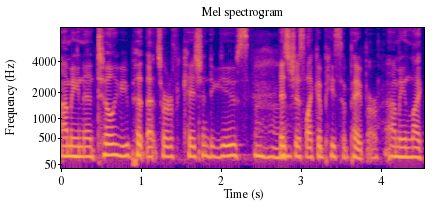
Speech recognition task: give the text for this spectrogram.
I mean, until you put that certification to use, it's just like a piece of paper. I mean, like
